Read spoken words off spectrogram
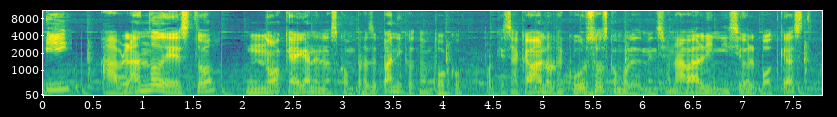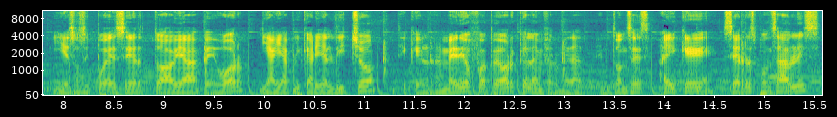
Y hablando de esto, no caigan en las compras de pánico tampoco, porque se acaban los recursos, como les mencionaba al inicio del podcast, y eso sí puede ser todavía peor, y ahí aplicaría el dicho de que el remedio fue peor que la enfermedad. Entonces hay que ser responsables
